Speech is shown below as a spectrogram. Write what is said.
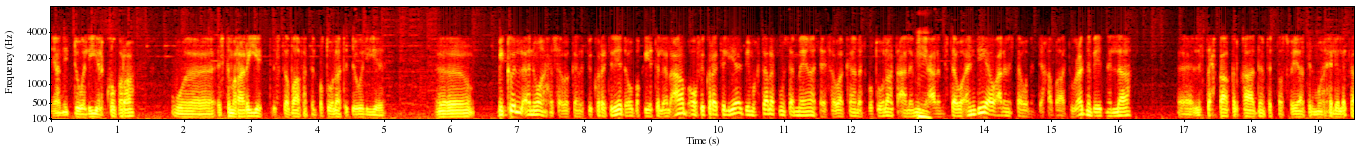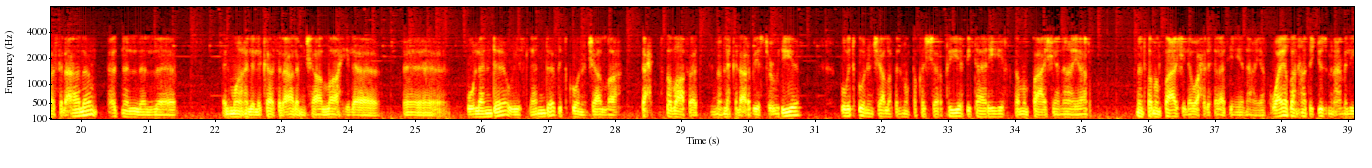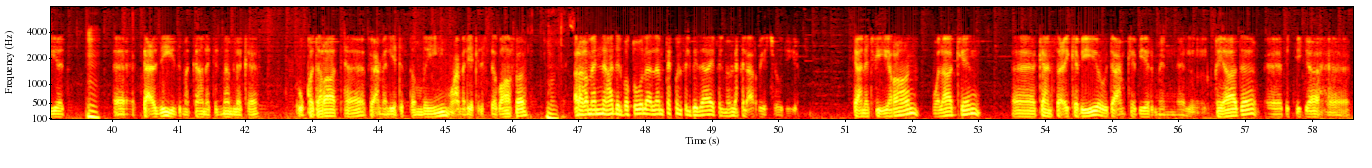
يعني الدولية الكبرى واستمرارية استضافة البطولات الدولية بكل أنواعها سواء كانت في كرة اليد أو بقية الألعاب أو في كرة اليد بمختلف مسمياتها سواء كانت بطولات عالمية. على مستوى أندية أو على مستوى منتخبات وعدنا بإذن الله آه، الاستحقاق القادم في التصفيات المؤهلة لكأس العالم. عندنا ال- ال- المؤهلة لكأس العالم إن شاء الله إلى آه، بولندا وإيسلندا. بتكون إن شاء الله تحت استضافة المملكة العربية السعودية. وبتكون إن شاء الله في المنطقة الشرقية في تاريخ 18 يناير. من 18 إلى 31 يناير وأيضا هذا جزء من عملية. آه، تعزيز مكانة المملكة وقدراتها في عملية التنظيم وعملية الاستضافة ممتاز رغم أن هذه البطولة لم تكن في البداية في المملكة العربية السعودية. كانت في إيران ولكن آه، كان سعي كبير ودعم كبير من القيادة آه، باتجاه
